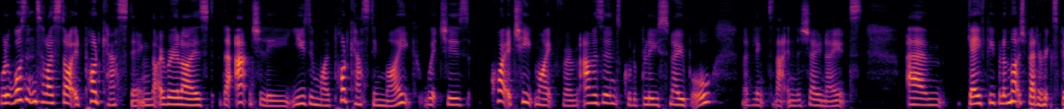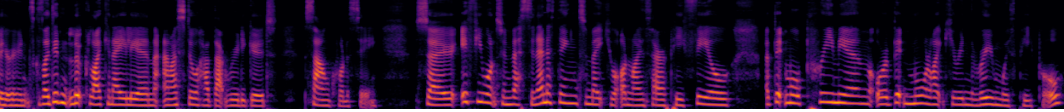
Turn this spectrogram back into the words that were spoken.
Well, it wasn't until I started podcasting that I realized that actually using my podcasting mic, which is quite a cheap mic from Amazon, it's called a Blue Snowball, and I've linked to that in the show notes, um, gave people a much better experience because I didn't look like an alien and I still had that really good sound quality. So, if you want to invest in anything to make your online therapy feel a bit more premium or a bit more like you're in the room with people,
